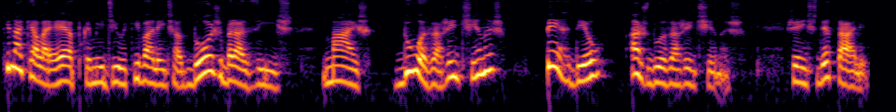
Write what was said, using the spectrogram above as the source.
que naquela época media o equivalente a dois Brasis mais duas Argentinas, perdeu as duas Argentinas. Gente, detalhe:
